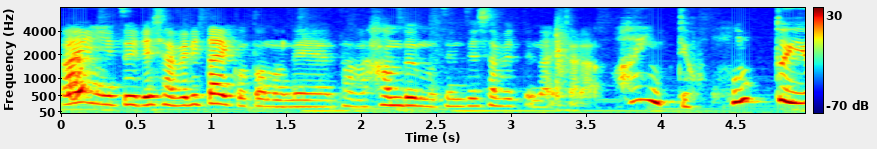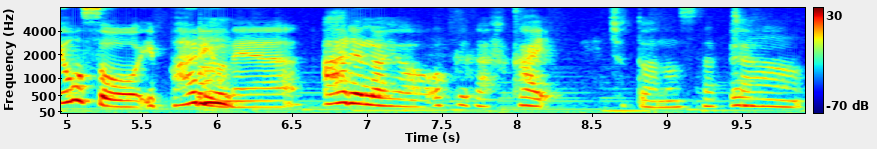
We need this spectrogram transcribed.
ワインについて喋りたいことのね、多分半分も全然喋ってないから。ワインってほんと要素いっぱいあるよね。あるのよ、奥が深い。ちょっとあの、スタッちゃん、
